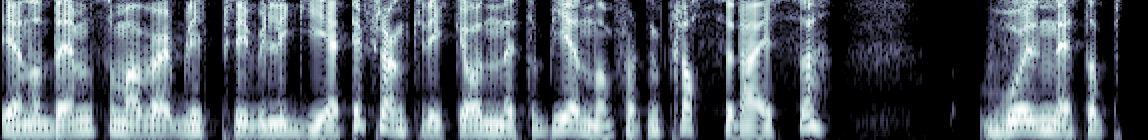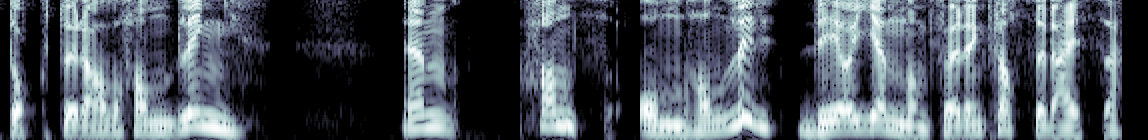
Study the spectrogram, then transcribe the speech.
en av dem som har blitt privilegert i Frankrike og nettopp gjennomført en klassereise, hvor nettopp doktoravhandling en, hans omhandler det å gjennomføre en klassereise.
